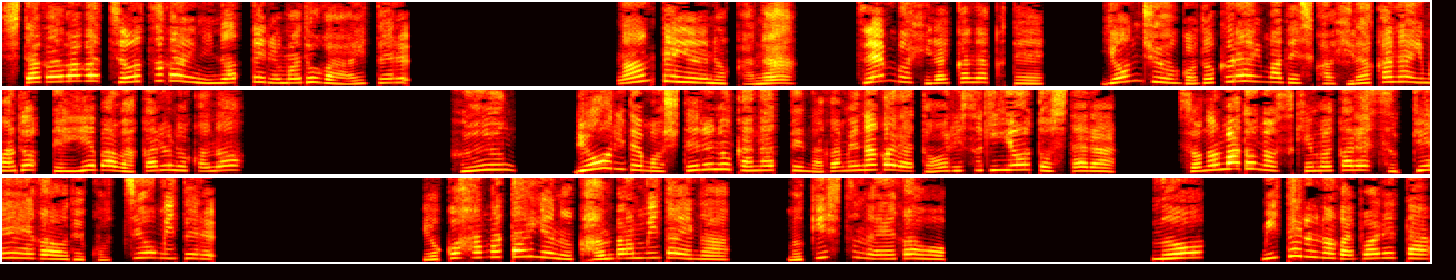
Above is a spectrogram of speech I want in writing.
下側が蝶つがいになってる窓が開いてる。なんていうのかな。全部開かなくて、45度くらいまでしか開かない窓って言えばわかるのかなふーん、料理でもしてるのかなって眺めながら通り過ぎようとしたら、その窓の隙間からすっげー笑顔でこっちを見てる。横浜タイヤの看板みたいな、無機質な笑顔。うお、見てるのがバレた。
